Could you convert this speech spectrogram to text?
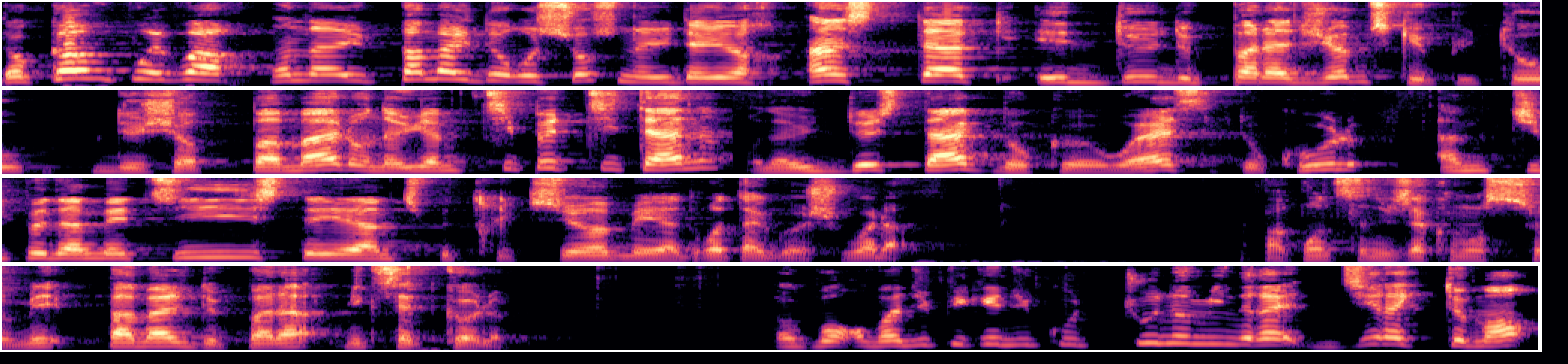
Donc, comme vous pouvez voir, on a eu pas mal de ressources. On a eu d'ailleurs un stack et deux de palladium, ce qui est plutôt déjà pas mal. On a eu un petit peu de titane. On a eu deux stacks, donc euh, ouais, c'est tout cool. Un petit peu d'améthyste et un petit peu de tritium et à droite à gauche, voilà. Par contre, ça nous a consommé pas mal de pala mixed coal. Donc bon, on va dupliquer du coup tous nos minerais directement.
